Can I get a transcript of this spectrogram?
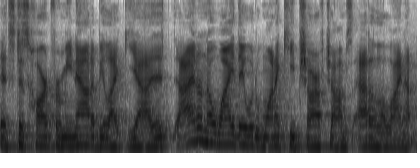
it's just hard for me now to be like, yeah, it, I don't know why they would want to keep Sharavjamts out of the lineup.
